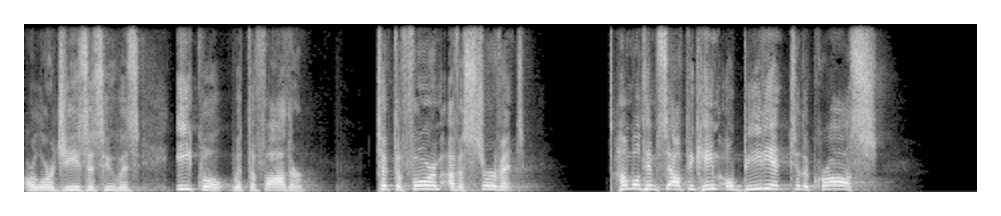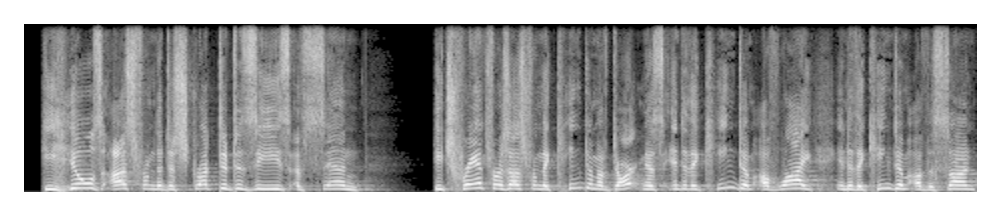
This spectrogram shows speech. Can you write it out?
Our Lord Jesus, who was equal with the Father, took the form of a servant, humbled himself, became obedient to the cross. He heals us from the destructive disease of sin. He transfers us from the kingdom of darkness into the kingdom of light, into the kingdom of the Son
